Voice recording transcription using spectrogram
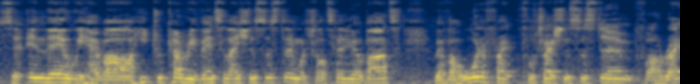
So in there we have our heat recovery ventilation system, which I'll tell you about. We have our water filtration system for our ra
